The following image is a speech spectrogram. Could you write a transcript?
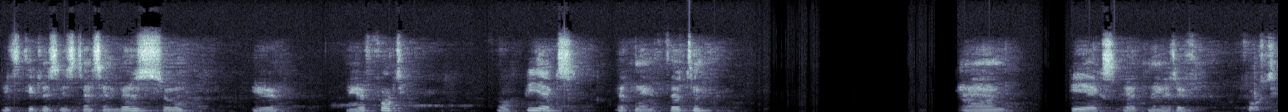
its thickness is 10 centimeters so here negative 40 for px at negative 30 and px at negative 40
